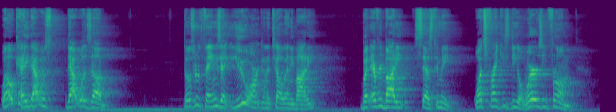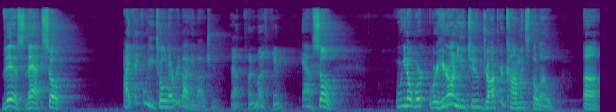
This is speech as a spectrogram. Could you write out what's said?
Well, okay, that was that was um those are things that you aren't going to tell anybody, but everybody says to me, "What's Frankie's deal? Where is he from? This, that." So I think we told everybody about you. yeah, pretty much, kid. Yeah. So, you know, we're, we're here on YouTube. Drop your comments below. Uh,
